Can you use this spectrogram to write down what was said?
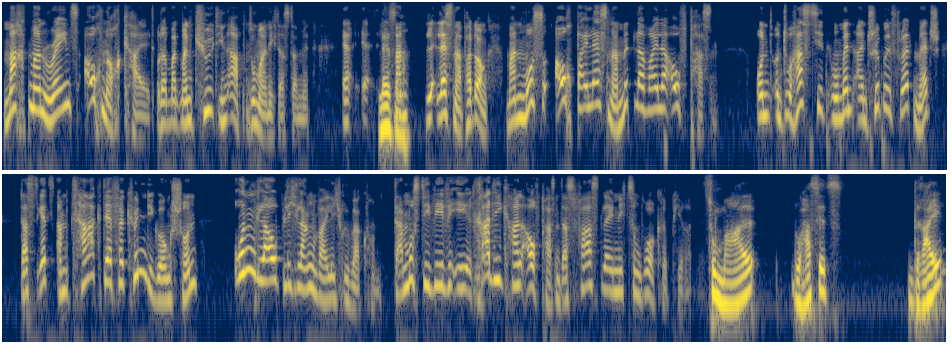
macht man Reigns auch noch kalt. Oder man, man kühlt ihn ab. So meine ich das damit. Er, er, Lesnar. Lesnar, pardon. Man muss auch bei Lesnar mittlerweile aufpassen. Und, und du hast hier im Moment ein Triple Threat Match, das jetzt am Tag der Verkündigung schon unglaublich langweilig rüberkommt. Da muss die WWE radikal aufpassen, dass Fastlane nicht zum Rohrkrepierer wird. Zumal du hast jetzt drei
